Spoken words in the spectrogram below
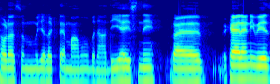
थोड़ा सा मुझे लगता है मामू बना दिया है इसने। खैर एनी वेज़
